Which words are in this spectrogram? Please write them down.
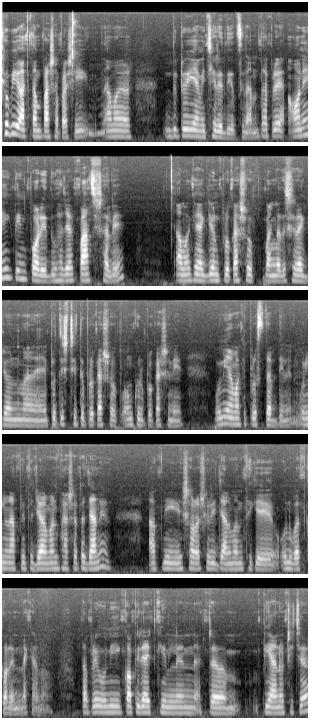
ছবিও আঁকতাম পাশাপাশি। আমার দুটোই আমি ছেড়ে দিয়েছিলাম। তারপরে অনেক দিন পরে দু হাজার পাঁচ সালে আমাকে একজন প্রকাশক বাংলাদেশের একজন মানে প্রতিষ্ঠিত প্রকাশক অঙ্কুর প্রকাশনীর উনি আমাকে প্রস্তাব দিলেন। বললেন আপনি তো জার্মান ভাষাটা জানেন? আপনি সরাসরি জার্মান থেকে অনুবাদ করেন না কেন? তারপরে উনি কপিরাইট কিনলেন একটা পিয়ানো টিচার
